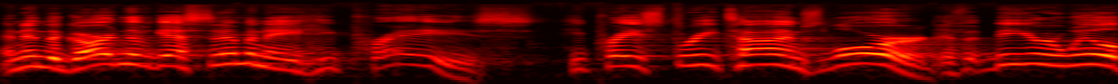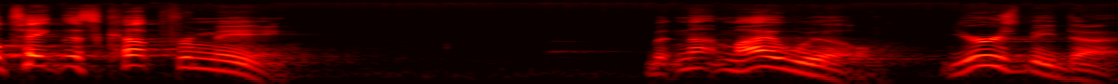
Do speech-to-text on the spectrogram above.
And in the Garden of Gethsemane, He prays. He prays three times Lord, if it be your will, take this cup from me. But not my will, yours be done.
